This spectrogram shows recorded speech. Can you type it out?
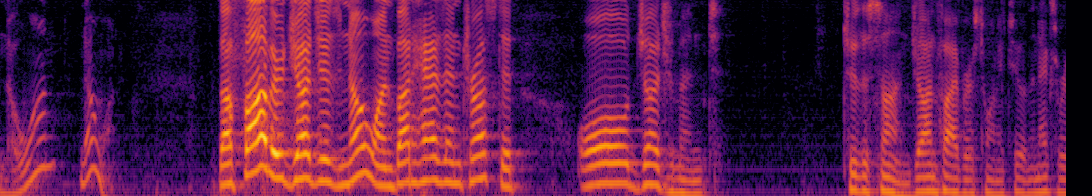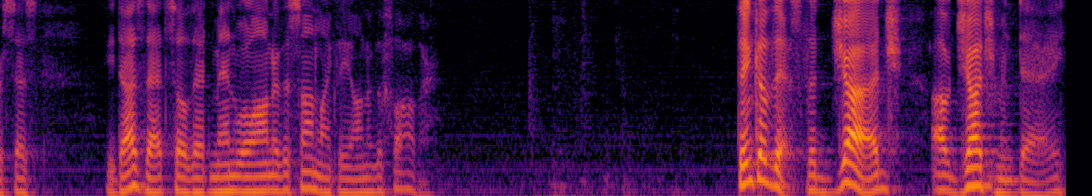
No one? No one. The Father judges no one, but has entrusted all judgment to the Son. John 5, verse 22. And the next verse says, He does that so that men will honor the Son like they honor the Father. Think of this the judge of Judgment Day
